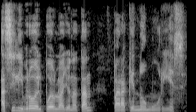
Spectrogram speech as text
Así libró el pueblo a Jonatán para que no muriese.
